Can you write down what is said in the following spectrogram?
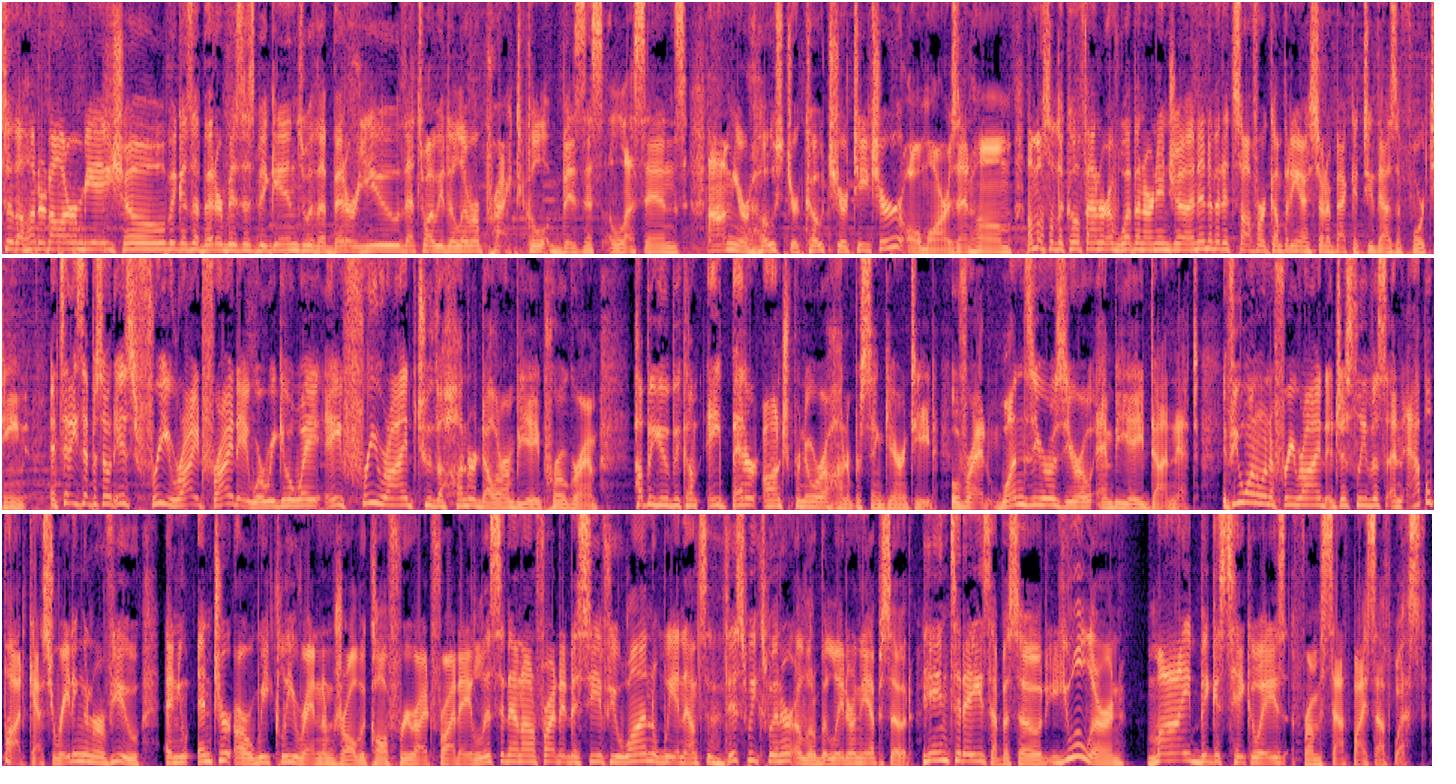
To the $100 MBA show because a better business begins with a better you. That's why we deliver practical business lessons. I'm your host, your coach, your teacher, Omar Zenhom. I'm also the co founder of Webinar Ninja, an independent software company I started back in 2014. And today's episode is Free Ride Friday, where we give away a free ride to the $100 MBA program helping you become a better entrepreneur 100% guaranteed over at 100mba.net. If you want to win a free ride, just leave us an Apple Podcast rating and review, and you enter our weekly random draw we call Free Ride Friday. Listen in on Friday to see if you won. We announce this week's winner a little bit later in the episode. In today's episode, you will learn my biggest takeaways from South by Southwest.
